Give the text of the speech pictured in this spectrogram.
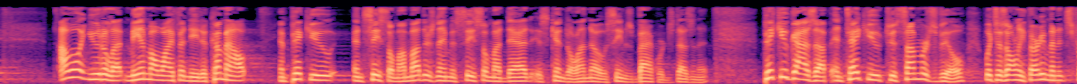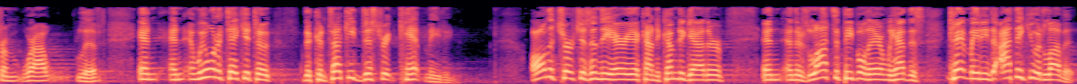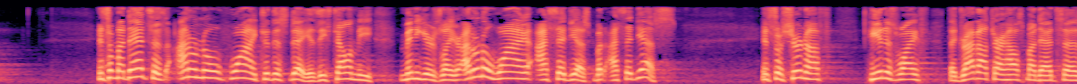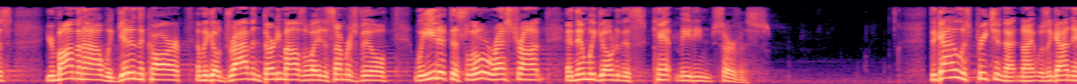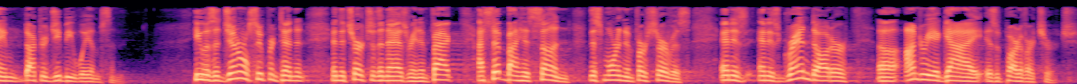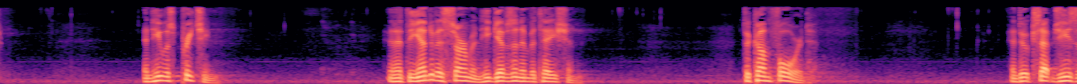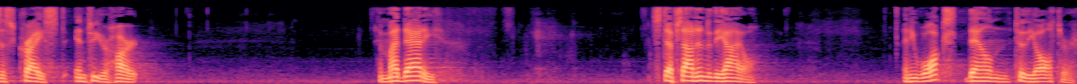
I want you to let me and my wife Anita come out and pick you and Cecil. My mother's name is Cecil. My dad is Kendall. I know, seems backwards, doesn't it? Pick you guys up and take you to Summersville, which is only 30 minutes from where I lived. And, and, and we want to take you to the Kentucky District Camp Meeting. All the churches in the area kind of come together and, and there's lots of people there, and we have this camp meeting. I think you would love it. And so my dad says, I don't know why to this day, as he's telling me many years later, I don't know why I said yes, but I said yes. And so sure enough, he and his wife, they drive out to our house, my dad says, your mom and I, we get in the car and we go driving 30 miles away to Summersville. We eat at this little restaurant and then we go to this camp meeting service. The guy who was preaching that night was a guy named Dr. G.B. Williamson. He was a general superintendent in the Church of the Nazarene. In fact, I sat by his son this morning in first service, and his, and his granddaughter, uh, Andrea Guy, is a part of our church. And he was preaching. And at the end of his sermon, he gives an invitation to come forward and to accept Jesus Christ into your heart. And my daddy steps out into the aisle and he walks down to the altar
